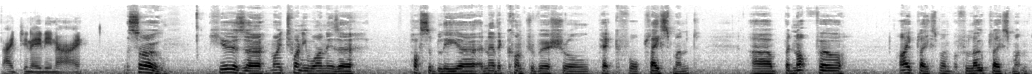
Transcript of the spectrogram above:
1989. So here's uh, my 21 is a possibly uh, another controversial pick for placement, uh, but not for high placement, but for low placement.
